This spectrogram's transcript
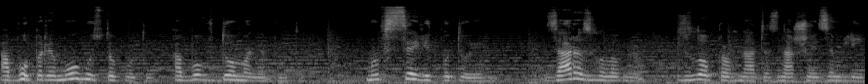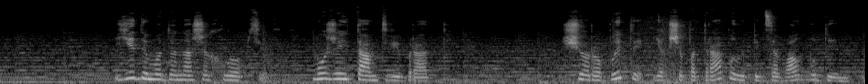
Або перемогу здобути, або вдома не бути. Ми все відбудуємо. Зараз головне зло прогнати з нашої землі. Їдемо до наших хлопців, може, і там твій брат. Що робити, якщо потрапили під завал будинку?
